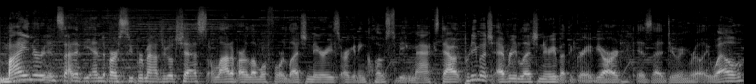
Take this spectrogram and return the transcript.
Miner inside at the end of our super magical chest. A lot of our level 4 legendaries are getting close to being maxed out. Pretty much every legendary but the graveyard is uh, doing really well.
